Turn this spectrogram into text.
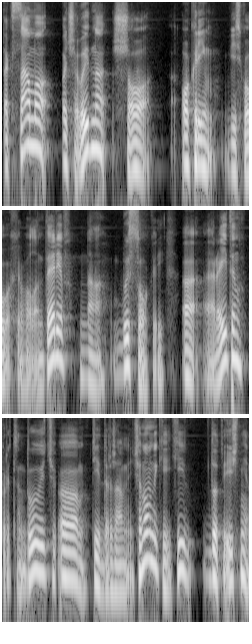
так само очевидно, що окрім військових і волонтерів, на високий е, рейтинг претендують е, ті державні чиновники, які дотичні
